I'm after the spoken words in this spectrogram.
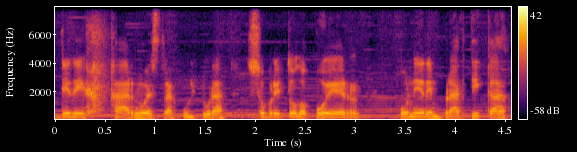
de dejar nuestra cultura, sobre todo poder poner en práctica.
